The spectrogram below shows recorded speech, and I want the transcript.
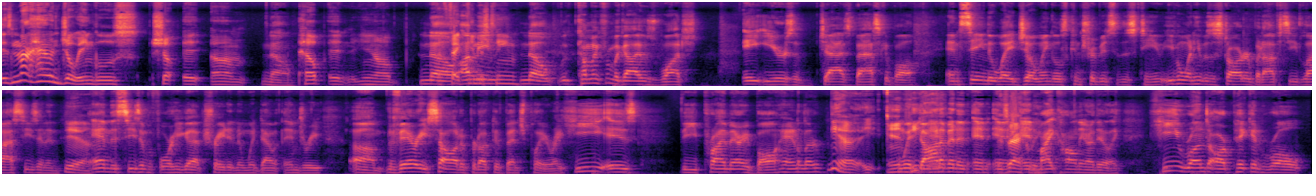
is not having Joe Ingles show it um No, help it you know no. affecting I mean, team? no. Coming from a guy who's watched eight years of Jazz basketball and seeing the way Joe Ingles contributes to this team, even when he was a starter, but obviously last season and Yeah. and the season before he got traded and went down with injury. Um, very solid and productive bench player. Right, he is the primary ball handler. Yeah, and when he- Donovan and, and, Exactly. and Mike Conley are there, like he runs our pick and roll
